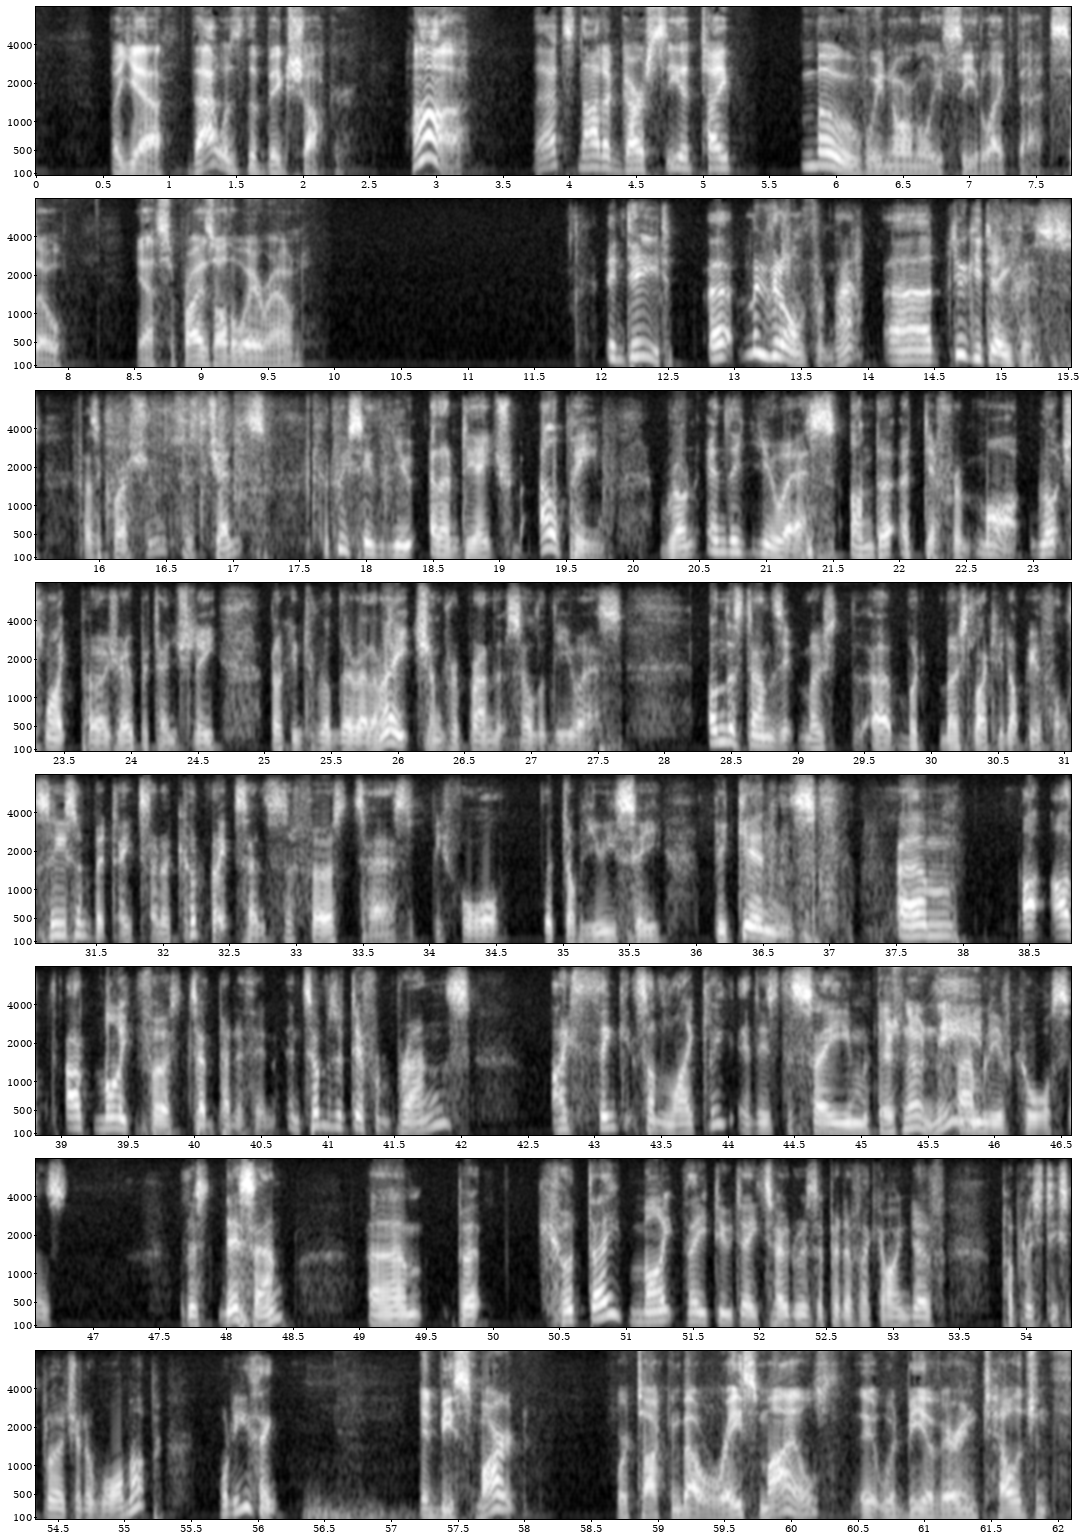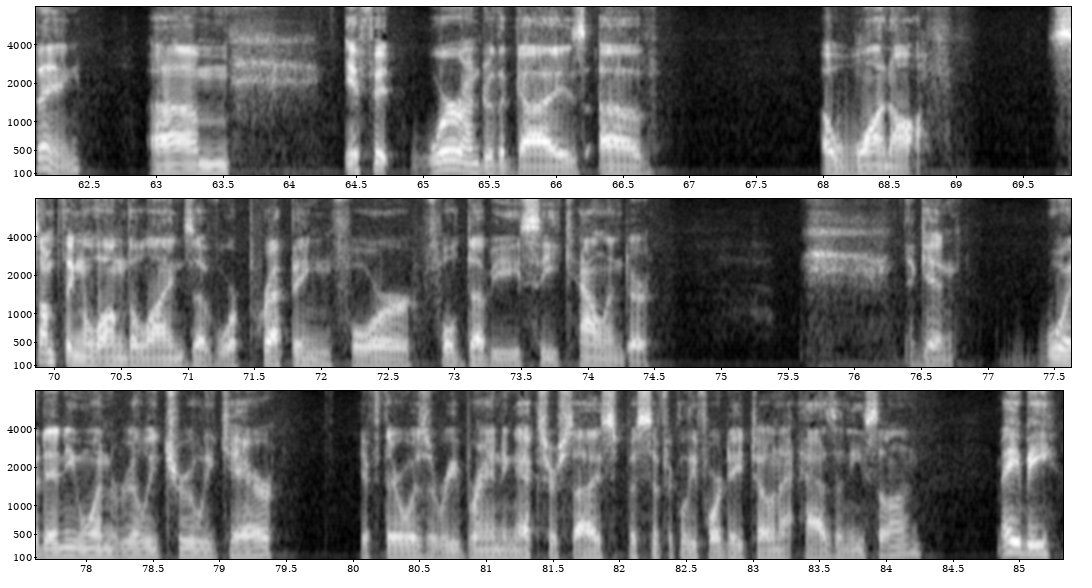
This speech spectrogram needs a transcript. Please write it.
But yeah, that was the big shocker. Huh. That's not a Garcia type move we normally see like that. So yeah, surprise all the way around. Indeed. Uh, moving on from that, uh, Doogie Davis has a question. Says, gents, could we see the new LMDH from Alpine run in the US under a different marque, much like Peugeot potentially looking to run their LMH under a brand that's sold in the US? Understands it most uh, would most likely not be a full season, but Daytona could make sense as a first test before the WEC begins. Um, I'll, I'll, my first temp anything in terms of different brands. I think it's unlikely. It is the same. There's no need. Family of courses. There's Nissan, um, but could they? Might they do Daytona as a bit of a kind of publicity splurge and a warm up? What do you think? It'd be smart. If we're talking about race miles, it would be a very intelligent thing. Um, if it were under the guise of a one off. Something along the lines of we're prepping for full WEC calendar. Again, would anyone really truly care if there was a rebranding exercise specifically for Daytona as a Nissan? Maybe.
